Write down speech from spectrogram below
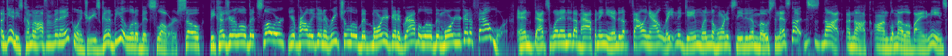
again, he's coming off of an ankle injury. He's going to be a little bit slower. So because you're a little bit slower, you're probably going to reach a little bit more. You're going to grab a little bit more. You're going to foul more. And that's what ended up happening. He ended up fouling out late in the game when the Hornets needed him most. And that's not, this is not a knock on LaMelo by any means.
